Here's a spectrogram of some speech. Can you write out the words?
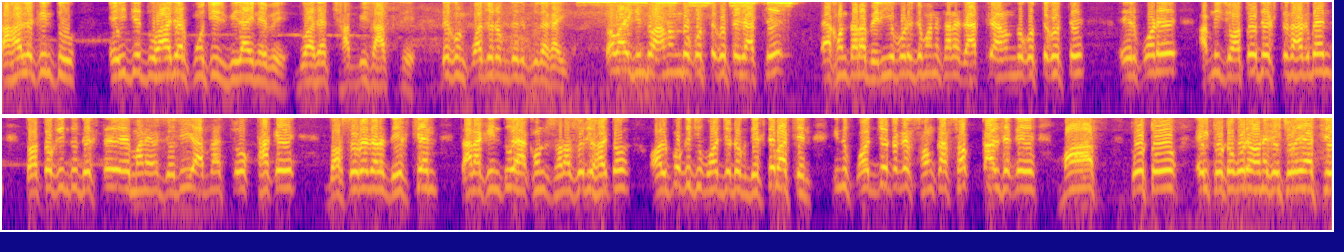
তাহলে কিন্তু এই যে দু হাজার পঁচিশ বিদায় নেবে দু হাজার ছাব্বিশ আসছে। দেখুন, পর্যটকদের একটু দেখাই। সবাই কিন্তু আনন্দ করতে করতে যাচ্ছে। এখন তারা বেরিয়ে পড়েছে মানে তারা যাচ্ছে আনন্দ করতে করতে। এরপরে আপনি যত দেখতে থাকবেন, তত কিন্তু দেখতে মানে যদি আপনার চোখ থাকে, দর্শকরা যারা দেখছেন, তারা কিন্তু এখন সরাসরি হয়তো অল্প কিছু পর্যটক দেখতে পাচ্ছেন। কিন্তু পর্যটকের সংখ্যা সকাল থেকে বাস, টোটো, এই টোটো করে অনেকেই চলে যাচ্ছে।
